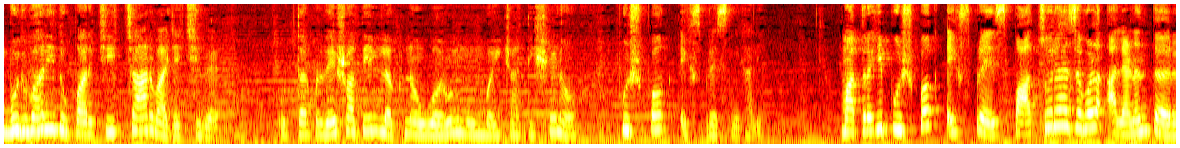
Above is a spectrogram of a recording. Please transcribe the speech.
बुधवारी दुपारची चार वाजेची वेळ. उत्तर प्रदेशातील लखनौवरून मुंबईच्या दिशेनं पुष्पक एक्सप्रेस निघाली. मात्र ही पुष्पक एक्सप्रेस पाचोऱ्याजवळ आल्यानंतर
